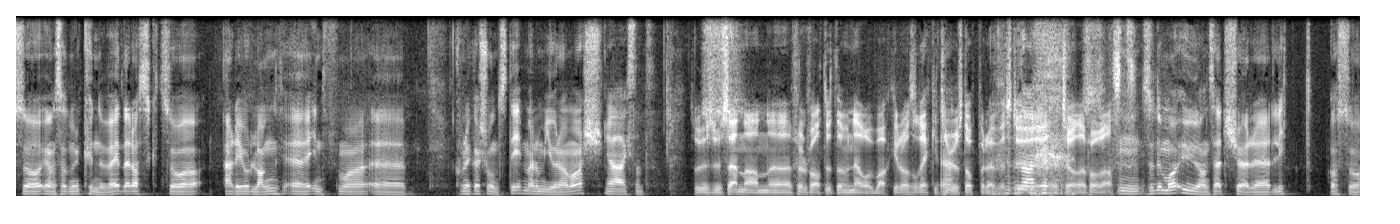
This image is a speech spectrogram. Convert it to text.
Så uansett om du kunne veid det raskt, så er det jo lang eh, informa eh, kommunikasjonstid mellom jorda og Mars. Ja, ikke sant. Så hvis du sender den uh, full fart utover nedoverbakke, så rekker ikke Ja. du å stoppe det hvis du kjører for raskt. Mm, så du må uansett kjøre litt, og så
